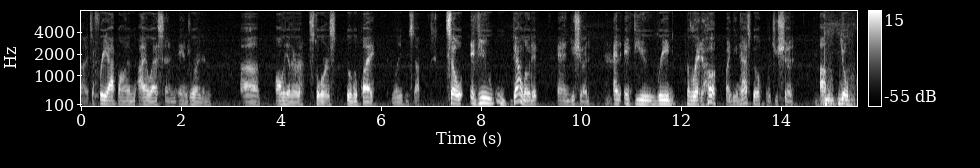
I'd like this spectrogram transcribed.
uh, it's a free app on iOS and Android and uh, all the other stores, Google Play, I believe, and stuff. So if you download it, and you should, and if you read The Red Hook by Dean Haspiel, which you should, um, you'll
